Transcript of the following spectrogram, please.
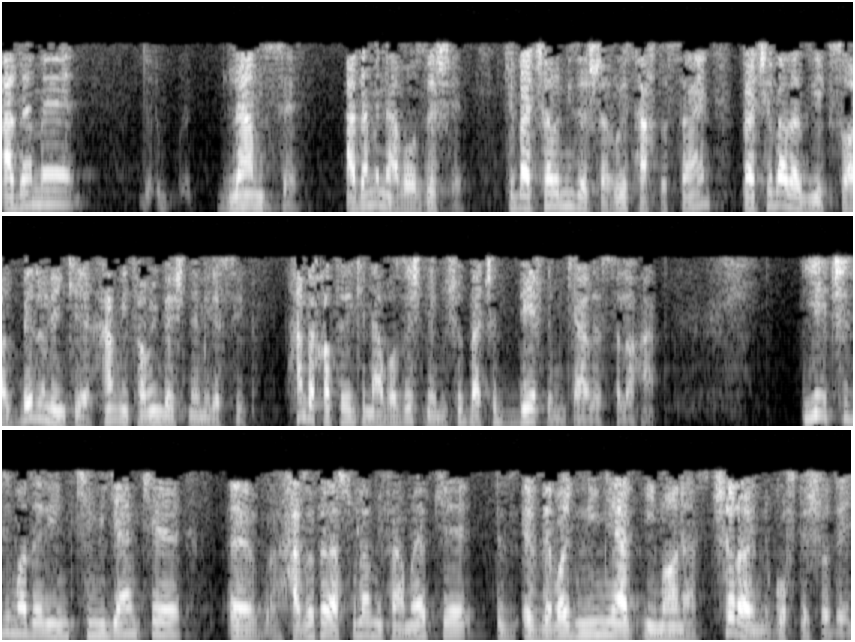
عدم لمسه عدم نوازشه که بچه رو میذاشتن روی تخت سنگ. بچه بعد از یک سال بدون اینکه هم ویتامین بهش نمی‌رسید هم به خاطر اینکه نوازش نمی‌شد بچه دق می‌کرد اصطلاحا. یه چیزی ما داریم که میگن که حضرت رسول هم میفرماید که ازدواج نیمی از ایمان است. چرا این گفته شده؟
